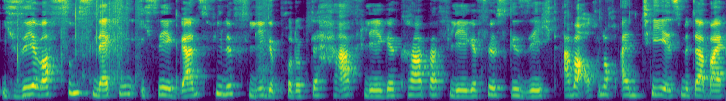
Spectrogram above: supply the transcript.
Ich sehe was zum Snacken. Ich sehe ganz viele Pflegeprodukte, Haarpflege, Körperpflege fürs Gesicht, aber auch noch ein Tee ist mit dabei.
